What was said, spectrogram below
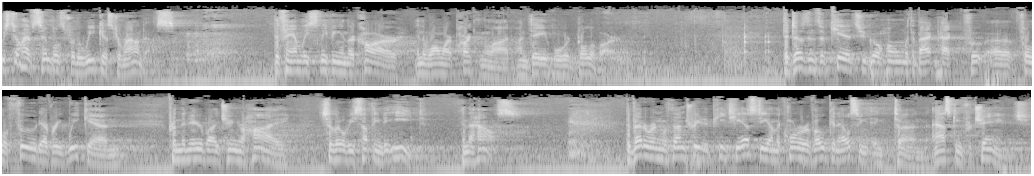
We still have symbols for the weakest around us. The family sleeping in their car in the Walmart parking lot on Dave Ward Boulevard. The dozens of kids who go home with a backpack uh, full of food every weekend from the nearby junior high so there will be something to eat in the house. The veteran with untreated PTSD on the corner of Oak and Elsington asking for change.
